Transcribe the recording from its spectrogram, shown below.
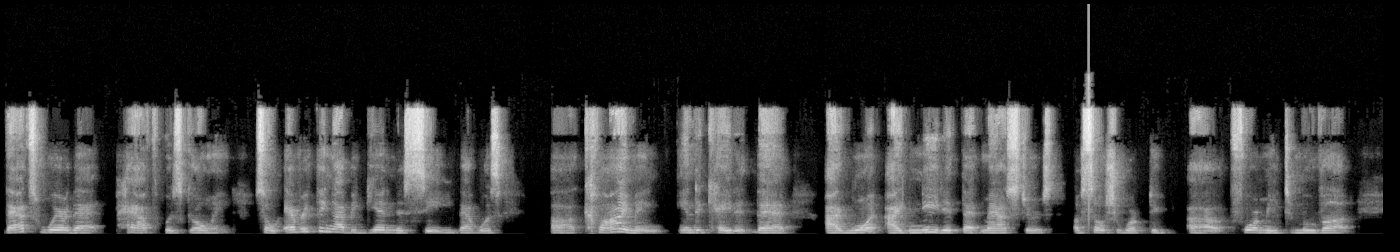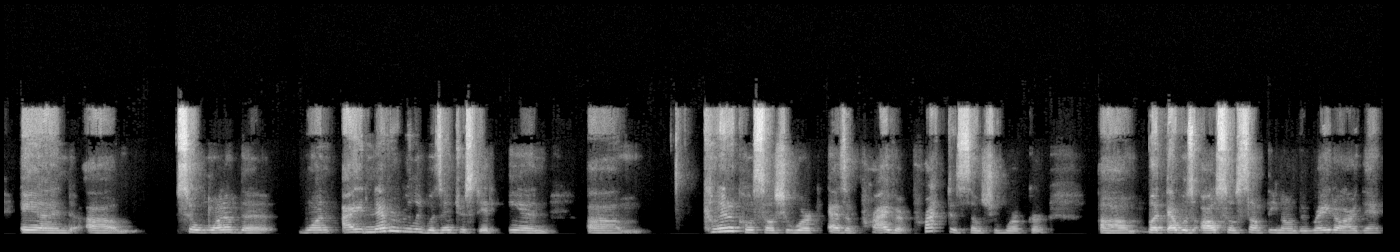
that's where that path was going. So everything I began to see that was uh, climbing indicated that I want, I needed that master's of social work to, uh, for me to move up. And um, so one of the one, I never really was interested in um, clinical social work as a private practice social worker. Um, but that was also something on the radar that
